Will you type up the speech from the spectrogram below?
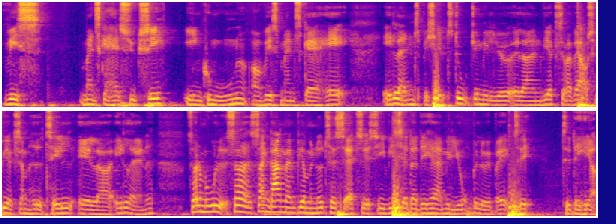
hvis man skal have succes i en kommune, og hvis man skal have et eller andet specielt studiemiljø, eller en virksom, erhvervsvirksomhed til, eller et eller andet, så er det muligt, så, så en gang man bliver man nødt til at satse og sige, vi sætter det her millionbeløb af til, til det her.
